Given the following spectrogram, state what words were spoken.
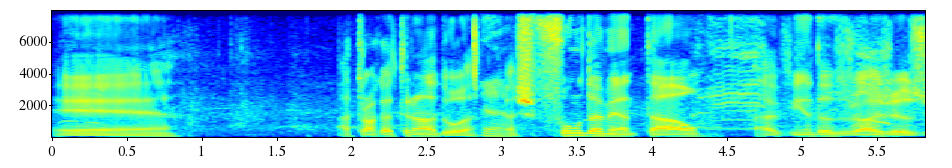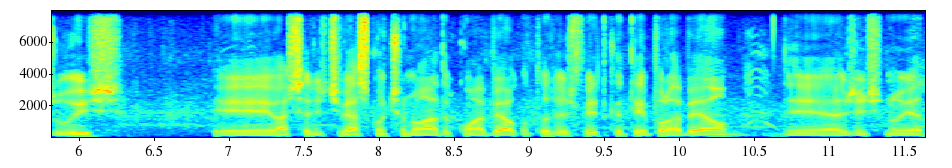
é, a troca do treinador. É. Acho fundamental a vinda do Jorge Jesus. É, eu acho que se a gente tivesse continuado com o Abel, com todo o respeito que eu tenho pelo Abel, é, a gente não ia,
